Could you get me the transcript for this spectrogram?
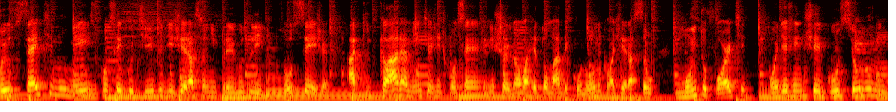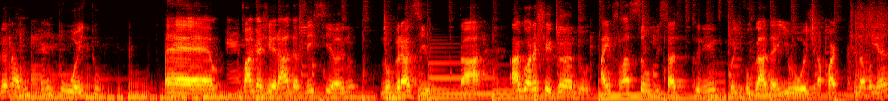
foi o sétimo mês consecutivo de geração de empregos líquidos. Ou seja, aqui claramente a gente consegue enxergar uma retomada econômica, uma geração muito forte, onde a gente chegou, se eu não me engano, a 1,8 é, vagas geradas esse ano no Brasil, tá? Agora chegando a inflação dos Estados Unidos, que foi divulgada aí hoje na parte da manhã,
